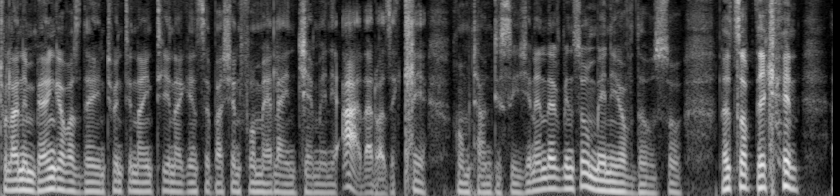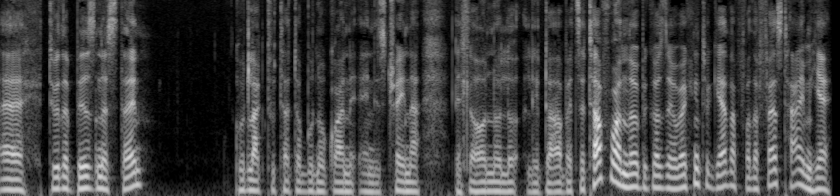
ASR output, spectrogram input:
Thulani Mbenge was there in 2019 against Sebastian Formella in Germany. Ah, that was a clear hometown decision. And there have been so many of those. So let's hope they can uh, do the business then. Good luck to Thato Bonokwane and his trainer, Lehlohonolo Ledwaba. It's a tough one, though, because they're working together for the first time here.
